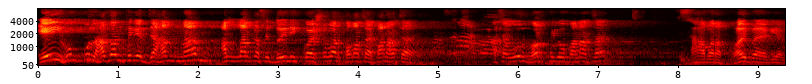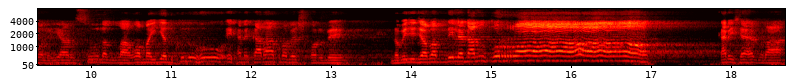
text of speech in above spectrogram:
এই হুব্বুল হাজান থেকে জাহান্নাম আল্লাহর কাছে দৈনিক কয়শবার ক্ষমা চায়? বানা চায়। আচ্ছা ওর ঘর থেকেও বানা চায়। সাহাবারা ভয় পেয়ে গিয়া বলে, ইয়া রাসূলুল্লাহ, ওয়া মাইয়াদখুলুহু এখানে কারা প্রবেশ করবে? নবীজি জবাব দিলেন, আল কারি সাহেবরা,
